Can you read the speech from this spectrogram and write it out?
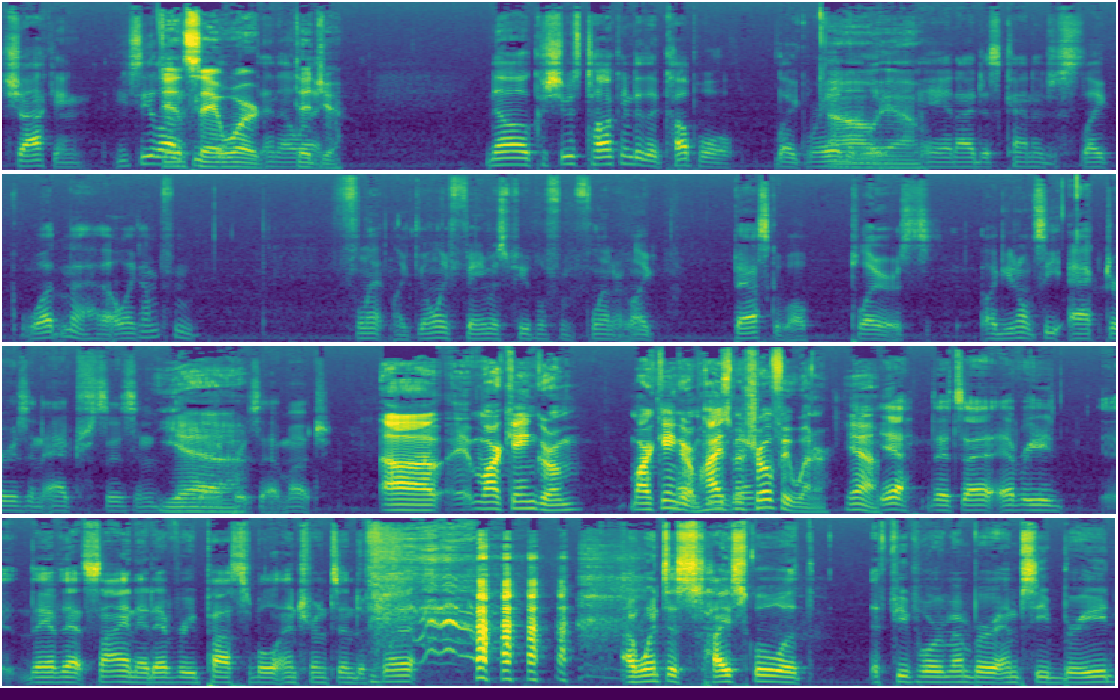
shocking. You see a lot Didn't of people say a word, did you? No, because she was talking to the couple like randomly, oh, yeah. and I just kind of just like, what in the hell? Like I'm from Flint. Like the only famous people from Flint are like basketball players. Like you don't see actors and actresses and yeah. rappers that much. Uh, Mark Ingram, Mark Ingram, Mark Heisman Ingram. Trophy winner. Yeah, yeah. That's uh, every. They have that sign at every possible entrance into Flint. I went to high school with, if people remember, MC Breed.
